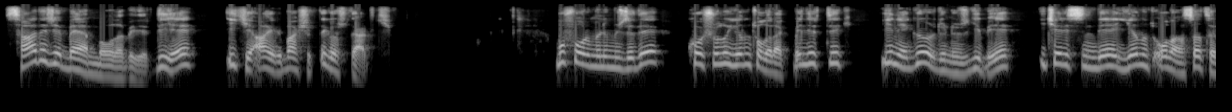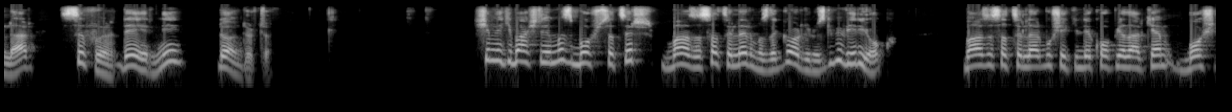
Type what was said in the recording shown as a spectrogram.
sadece beğenme olabilir diye iki ayrı başlıkta gösterdik. Bu formülümüzde de koşulu yanıt olarak belirttik. Yine gördüğünüz gibi içerisinde yanıt olan satırlar sıfır değerini döndürdü. Şimdiki başlığımız boş satır. Bazı satırlarımızda gördüğünüz gibi veri yok. Bazı satırlar bu şekilde kopyalarken boş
